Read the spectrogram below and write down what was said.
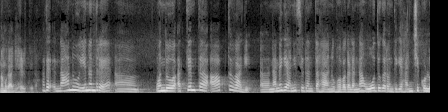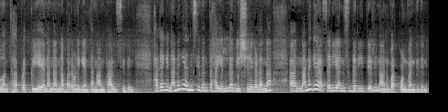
ನಮಗಾಗಿ ಹೇಳ್ತೀರಾ? ಅದೇ ನಾನು ಏನಂದ್ರೆ ಒಂದು ಅತ್ಯಂತ ಆಪ್ತವಾಗಿ ನನಗೆ ಅನಿಸಿದಂತಹ ಅನುಭವಗಳನ್ನು ಓದುಗರೊಂದಿಗೆ ಹಂಚಿಕೊಳ್ಳುವಂತಹ ಪ್ರಕ್ರಿಯೆಯನ್ನು ನನ್ನ ಬರವಣಿಗೆ ಅಂತ ನಾನು ಭಾವಿಸಿದ್ದೀನಿ. ಹಾಗಾಗಿ ನನಗೆ ಅನಿಸಿದಂತಹ ಎಲ್ಲ ವಿಷಯಗಳನ್ನು ನನಗೆ ಸರಿ ಅನಿಸಿದ ರೀತಿಯಲ್ಲಿ ನಾನು ಬರ್ಕೊಂಡು ಬಂದಿದ್ದೀನಿ.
